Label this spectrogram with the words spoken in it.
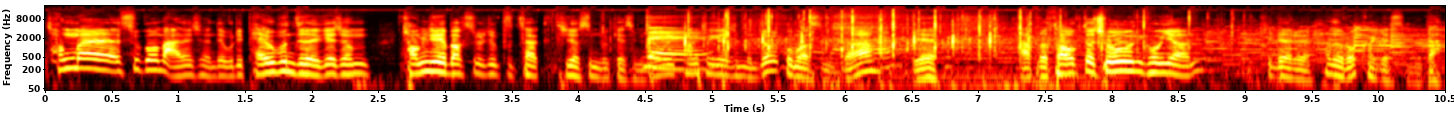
정말 수고 많으셨는데 우리 배우분들에게 좀 격려의 박수를 좀 부탁드렸으면 좋겠습니다. 네. 우리 방청해 주신 분들 고맙습니다. 예, 앞으로 더욱더 좋은 공연 기대를 하도록 하겠습니다.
